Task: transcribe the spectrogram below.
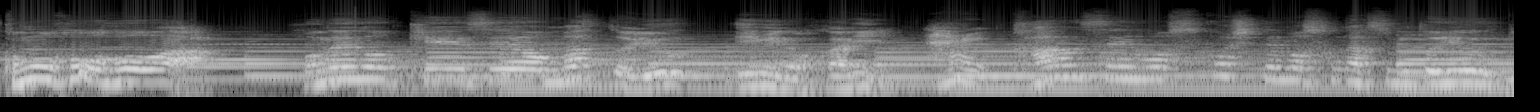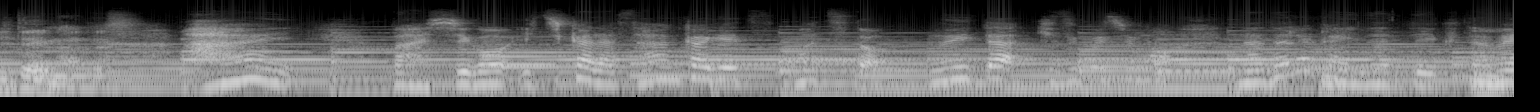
この方法は骨の形成を待つという意味のほかにはい。感染を少しでも少なくするという利点なんです。はい。抜歯後1から3ヶ月待つと抜いた傷口もなだらかになっていくため、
